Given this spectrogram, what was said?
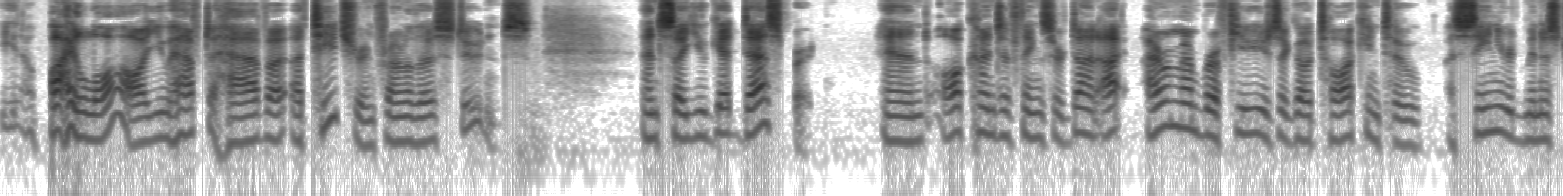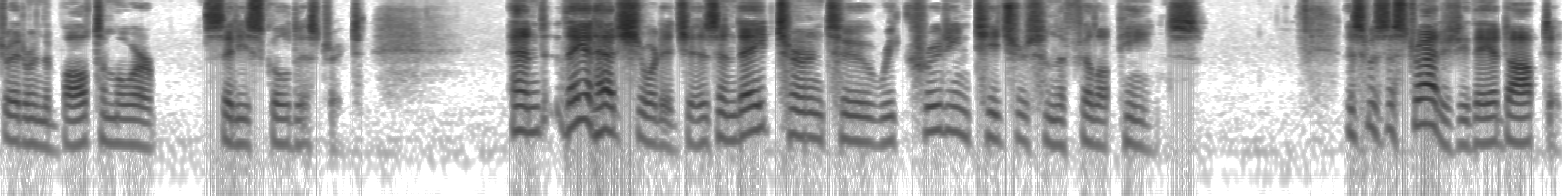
You know, by law, you have to have a, a teacher in front of those students. And so you get desperate and all kinds of things are done. I, I remember a few years ago talking to a senior administrator in the Baltimore City School District. And they had had shortages and they turned to recruiting teachers from the Philippines. This was a strategy they adopted.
